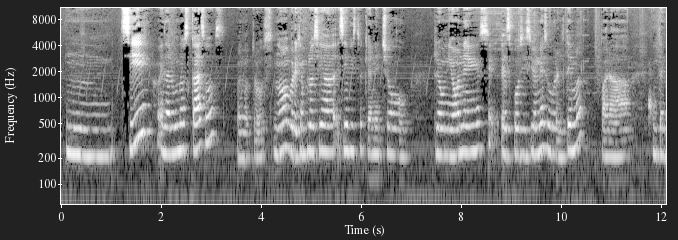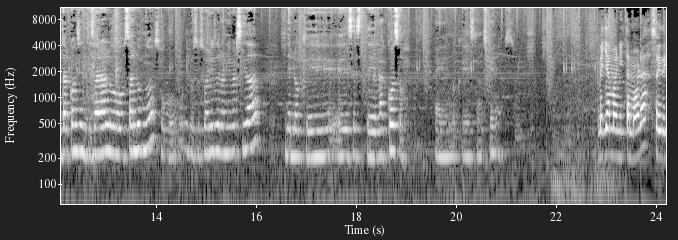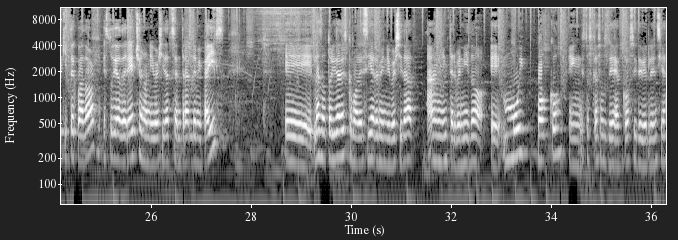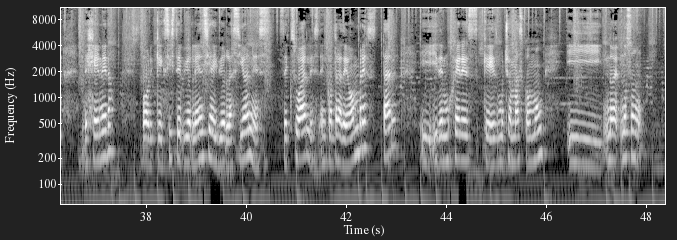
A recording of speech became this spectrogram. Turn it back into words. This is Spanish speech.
Mm, sí, en algunos casos en otros no. Por ejemplo, sí, sí he visto que han hecho reuniones, exposiciones sobre el tema para intentar concientizar a los alumnos o los usuarios de la universidad de lo que es este el acoso en lo que es en los géneros. Me llamo Anita Mora, soy de Quito, Ecuador, estudio Derecho en la Universidad Central de mi país. Eh, las autoridades, como decía, de mi universidad han intervenido eh, muy poco en estos casos de acoso y de violencia de género, porque existe violencia y violaciones sexuales en contra de hombres, tal, y, de mujeres, que es mucho más común, y no, no, son,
